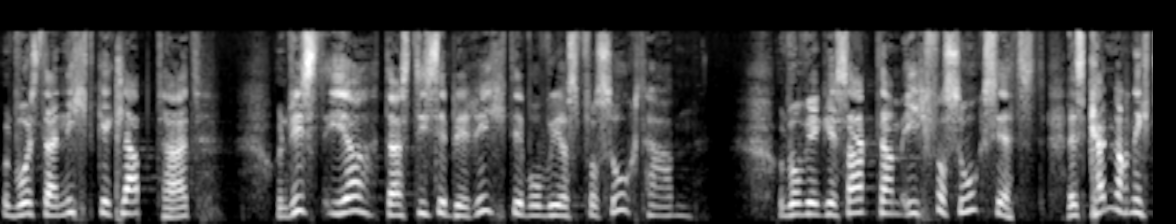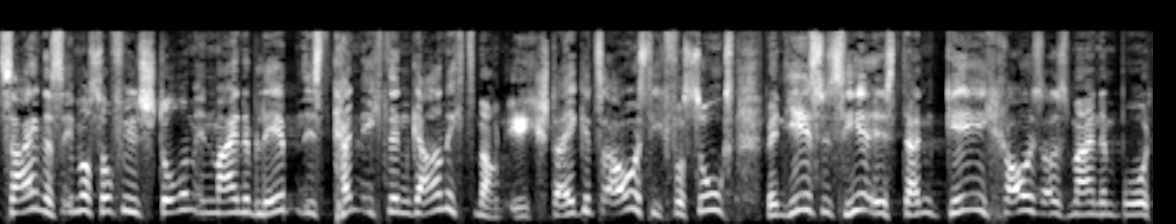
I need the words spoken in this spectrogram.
und wo es dann nicht geklappt hat. Und wisst ihr, dass diese Berichte, wo wir es versucht haben und wo wir gesagt haben, ich versuch's jetzt. Es kann doch nicht sein, dass immer so viel Sturm in meinem Leben ist. Kann ich denn gar nichts machen? Ich steige jetzt aus, ich versuch's. Wenn Jesus hier ist, dann gehe ich raus aus meinem Boot.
